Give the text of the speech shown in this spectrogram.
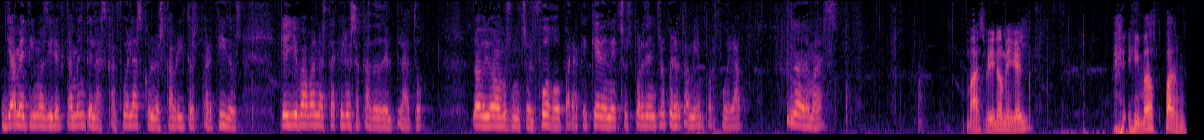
ya metimos directamente las cazuelas con los cabritos partidos, que llevaban hasta que lo he sacado del plato. No avivamos mucho el fuego para que queden hechos por dentro, pero también por fuera. Nada más. ¿Más vino, Miguel? y más pan.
